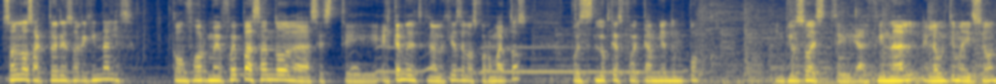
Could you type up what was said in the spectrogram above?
son los actores originales. Conforme fue pasando las, este, el cambio de tecnologías de los formatos, pues Lucas fue cambiando un poco. Incluso este, al final, en la última edición,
